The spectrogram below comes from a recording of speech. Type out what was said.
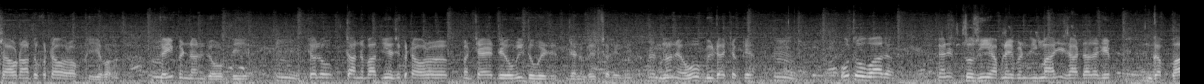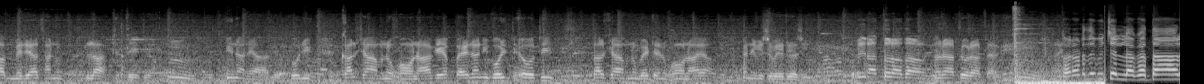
ਸੌੜਾਂ ਤੋਂ ਘਟਾਉ ਔਖੀ ਹੈ ਬਹੁਤ। ਕਈ ਪਿੰਡਾਂ ਨੂੰ ਜੋੜਦੀ ਹੈ। ਚਲੋ ਧੰਨਵਾਦੀਆਂ ਚ ਘਟਾਉ ਪੰਚਾਇਤ ਦੇ ਉਹ ਵੀ ਦੂਏ ਦਿਨ ਫਿਰ ਚਲੇ ਗਏ। ਉਹਨਾਂ ਨੇ ਉਹ ਬੀੜਾ ਚੱਕਿਆ। ਹੂੰ। ਉਹ ਤੋਂ ਬਾਅਦ ਕਹਿੰਦੇ ਤੁਸੀਂ ਆਪਣੇ ਪਿੰਡ ਦੀ ਮਾਂ ਜੀ ਸਾਡਾ ਤਾਂ ਜੇ ਗੱਫਾ ਮਿਲਿਆ ਸਾਨੂੰ ਲਾਸਟ ਦੇ ਦਿਓ। ਹੂੰ। ਇਹਨਾਂ ਨੇ ਆ ਗਿਆ ਉਹ ਜੀ ਕੱਲ ਸ਼ਾਮ ਨੂੰ ਫੋਨ ਆ ਗਿਆ। ਪਹਿਲਾਂ ਨਹੀਂ ਕੋਈ ਉਹ ਸੀ ਕੱਲ ਸ਼ਾਮ ਨੂੰ ਬੇਟੇ ਨੂੰ ਫੋਨ ਆਇਆ। ਕਹਿੰਦੇ ਵੀ ਸਵੇਰੇ ਅਸੀਂ ਵੀ ਰਾਤੋਂ ਰਾਤ ਆ ਗਏ। ਰਾਤੋਂ ਰਾਤ ਆ ਗਏ। ਖਰੜ ਦੇ ਵਿੱਚ ਲਗਾਤਾਰ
